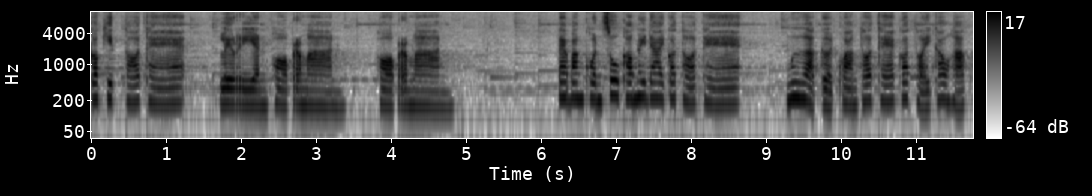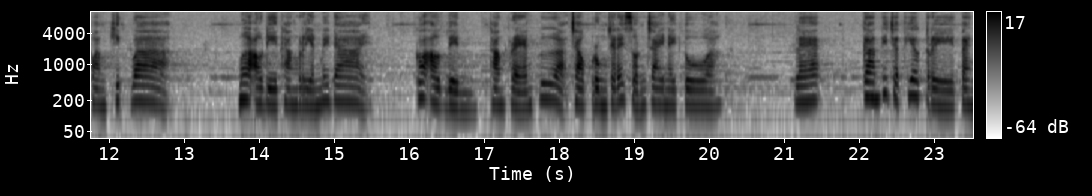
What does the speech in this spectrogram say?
ก็คิดท้อแท้ เลยเรียนพอประมาณ พอประมาณ แต่บางคนสู้เขาไม่ได้ก็ท้อแท้ เมื่อเกิดความท้อแท้ก็ถอยเข้าหาความคิดว่า เมื่อเอาดีทางเรียนไม่ได้ ก็เอาเด่นทางแผลงเพื่อชาวกรุงจะได้สนใจในตัว และการที่จะเที่ยวเตรแต่ง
